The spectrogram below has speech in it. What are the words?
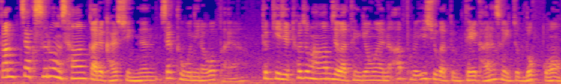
깜짝스러운 상한가를 갈 수 있는 섹터군이라고 봐요. 특히 이제 표정 항암제 같은 경우에는 앞으로 이슈가 좀 될 가능성이 좀 높고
